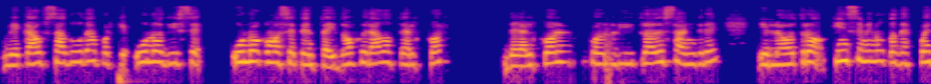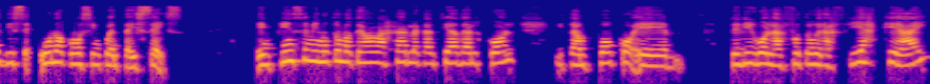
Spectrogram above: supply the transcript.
me causa duda porque uno dice 1,72 grados de alcohol, de alcohol por litro de sangre y el otro 15 minutos después dice 1,56. En 15 minutos no te va a bajar la cantidad de alcohol y tampoco, eh, te digo, las fotografías que hay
